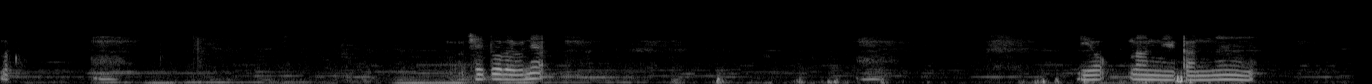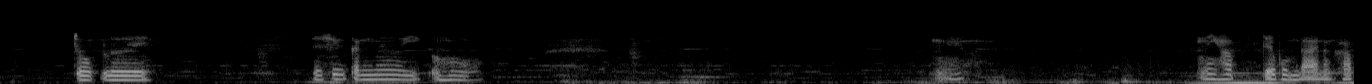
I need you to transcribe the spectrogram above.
แล้วใช้ตัวอะไรวะเนี่ยเดี๋ยว นั่นไงกันเนอร์จบเลย จะชื่อกันเนอร์อีก โอ้โห นี่ครับ เจอผมได้นะครับ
